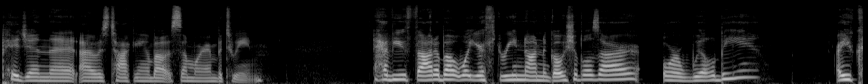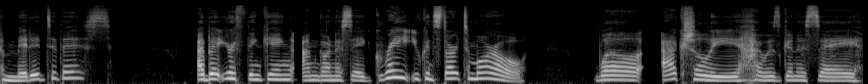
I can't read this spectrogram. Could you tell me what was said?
pigeon that I was talking about somewhere in between? Have you thought about what your three non negotiables are or will be? Are you committed to this? I bet you're thinking, I'm going to say, Great, you can start tomorrow. Well, actually, I was going to say,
